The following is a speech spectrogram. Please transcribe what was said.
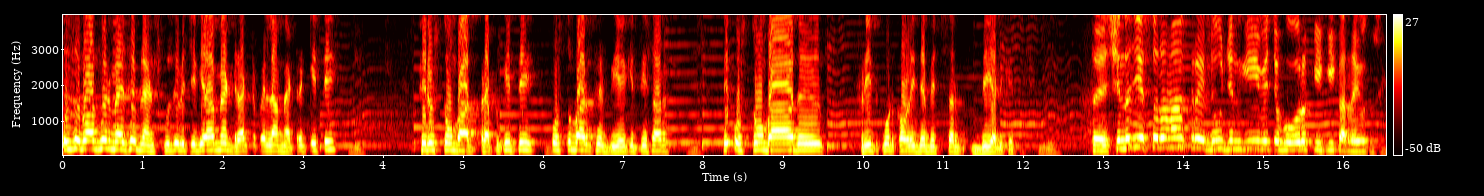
ਉਸ ਤੋਂ ਬਾਅਦ ਫਿਰ ਮੈਂ ਇਸੇ ਬਲੈਂਡ ਸਕੂਲ ਦੇ ਵਿੱਚ ਗਿਆ ਮੈਂ ਡਾਇਰੈਕਟ ਪਹਿਲਾਂ ਮੈਟ੍ਰਿਕ ਕੀਤੀ ਫਿਰ ਉਸ ਤੋਂ ਬਾਅਦ ਪ੍ਰੈਪ ਕੀਤੀ ਉਸ ਤੋਂ ਬਾਅਦ ਫਿਰ ਬੀਏ ਕੀਤੀ ਸਰ ਤੇ ਉਸ ਤੋਂ ਬਾਅਦ ਫਰੀਦਕੋਟ ਕਾਲਜ ਦੇ ਵਿੱਚ ਸਰ ਬੀਐਡ ਕੀਤੀ। ਤੇ ਸ਼ਿੰਦਾ ਜੀ ਇਸ ਤੋਂ ਇਲਾਵਾ ਘਰੇਲੂ ਜ਼ਿੰਦਗੀ ਵਿੱਚ ਹੋਰ ਕੀ ਕੀ ਕਰ ਰਹੇ ਹੋ ਤੁਸੀਂ?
